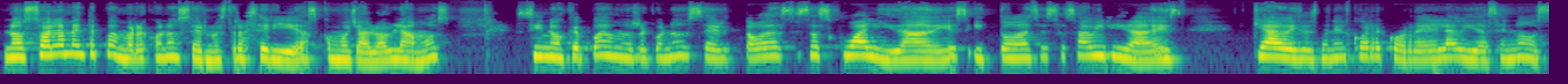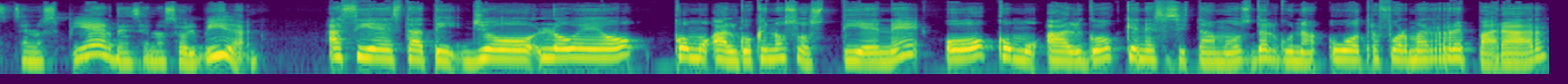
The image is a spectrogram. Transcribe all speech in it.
no solamente podemos reconocer nuestras heridas, como ya lo hablamos, sino que podemos reconocer todas esas cualidades y todas esas habilidades que a veces en el corre-corre de la vida se nos, se nos pierden, se nos olvidan. Así es, Tati. Yo lo veo como algo que nos sostiene o como algo que necesitamos de alguna u otra forma reparar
